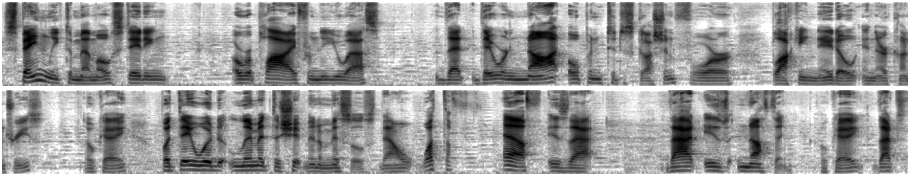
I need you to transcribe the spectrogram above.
Spain leaked a memo stating a reply from the U.S. that they were not open to discussion for blocking NATO in their countries, okay? But they would limit the shipment of missiles. Now, what the F is that? That is nothing, okay? That's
